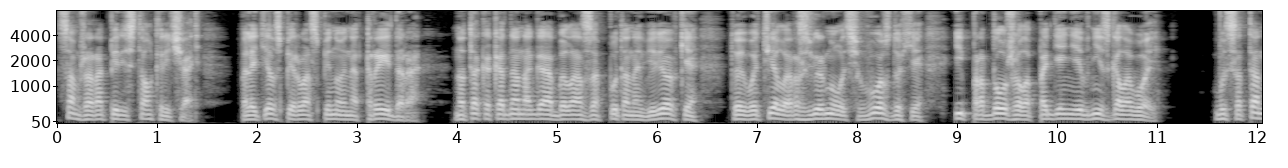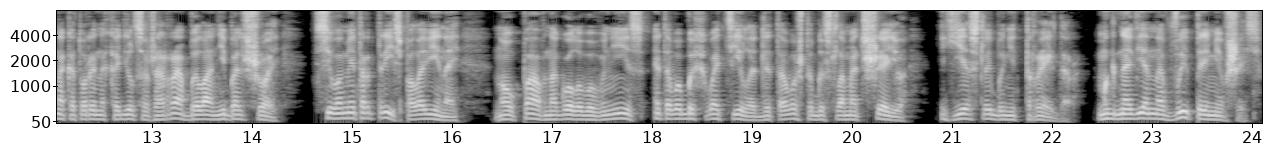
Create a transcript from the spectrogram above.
Сам жара перестал кричать. Полетел сперва спиной на трейдера, но так как одна нога была запутана в веревке, то его тело развернулось в воздухе и продолжило падение вниз головой. Высота, на которой находился жара, была небольшой, всего метр три с половиной, но упав на голову вниз, этого бы хватило для того, чтобы сломать шею, если бы не трейдер. Мгновенно выпрямившись,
